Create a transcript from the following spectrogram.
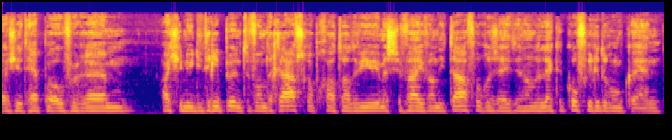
Als je het hebt over... ehm, had je nu die drie punten van de graafschap gehad... hadden we hier met z'n vijf aan die tafel gezeten... en hadden lekker koffie gedronken. En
